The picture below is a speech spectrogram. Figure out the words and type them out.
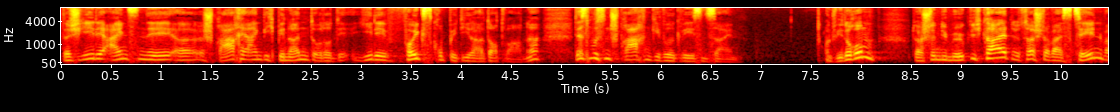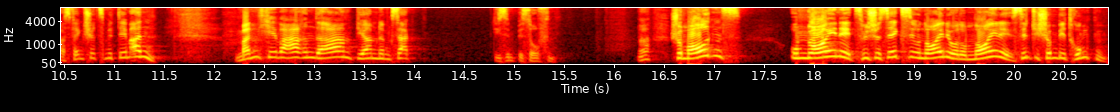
Da ist jede einzelne äh, Sprache eigentlich benannt oder die, jede Volksgruppe, die da dort war. Ne? Das muss ein Sprachengewirr gewesen sein. Und wiederum, da hast du die Möglichkeit, jetzt hast du was gesehen, was fängst du jetzt mit dem an? Manche waren da, die haben dann gesagt, die sind besoffen. Ja? Schon morgens um neun, zwischen sechs und neun oder um neun sind die schon betrunken.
